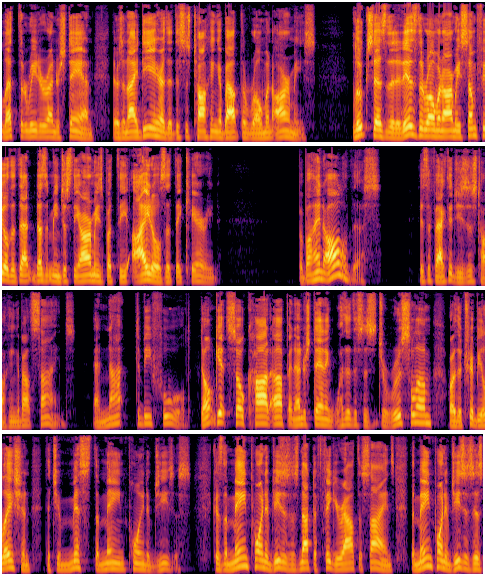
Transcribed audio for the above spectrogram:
let the reader understand. There's an idea here that this is talking about the Roman armies. Luke says that it is the Roman army. Some feel that that doesn't mean just the armies, but the idols that they carried. But behind all of this is the fact that Jesus is talking about signs and not to be fooled. Don't get so caught up in understanding whether this is Jerusalem or the tribulation that you miss the main point of Jesus. Because the main point of Jesus is not to figure out the signs. The main point of Jesus is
